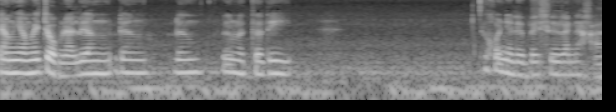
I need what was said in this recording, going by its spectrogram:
ยังยังไม่จบนะเรื่องเรื่องเรื่องเรื่องลอตเตอรี่ ทุกคนอย่าลืมไปซื้อกันนะคะ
